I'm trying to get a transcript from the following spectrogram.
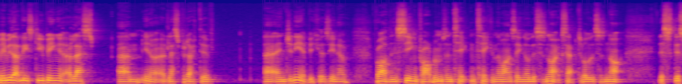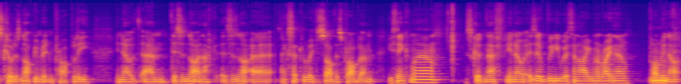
maybe that leads to you being a less um, you know a less productive uh, engineer because you know rather than seeing problems and, take, and taking them on and saying no this is not acceptable this is not this this code has not been written properly. You know um, this is not an this is not a acceptable way to solve this problem. You think well it's good enough you know is it really worth an argument right now? Probably not.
